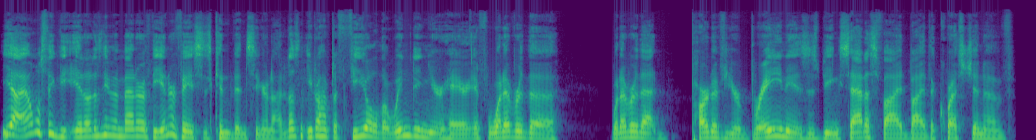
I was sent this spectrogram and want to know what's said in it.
Yeah, I almost think the, it doesn't even matter if the interface is convincing or not. It doesn't. You don't have to feel the wind in your hair if whatever the whatever that part of your brain is is being satisfied by the question of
